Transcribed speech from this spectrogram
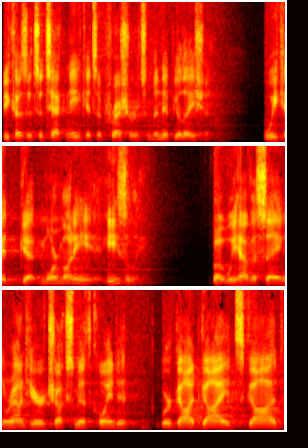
Because it's a technique, it's a pressure, it's a manipulation. we could get more money easily. But we have a saying around here, Chuck Smith coined it, where God guides, God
